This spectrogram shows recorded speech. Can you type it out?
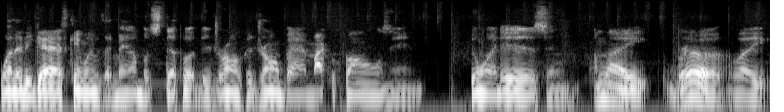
one of the guys came in and was like, "Man, I'm gonna step up the drone because drone buying microphones and doing this." And I'm like, "Bruh, like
